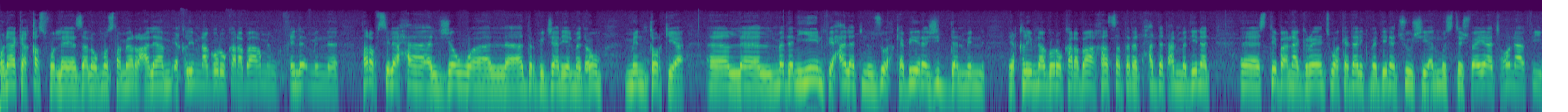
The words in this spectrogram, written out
هناك قصف لا يزال مستمر على إقليم ناغورو كاراباغ من من طرف سلاح الجو الأذربيجاني المدعوم من تركيا. المدنيين في حالة نزوح كبيرة جدا من إقليم ناغورو كاراباغ خاصة نتحدث عن مدينة ستيبانا جريت وكذلك مدينة شوشي المستشفيات هنا في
